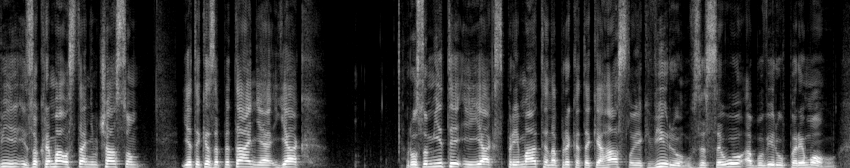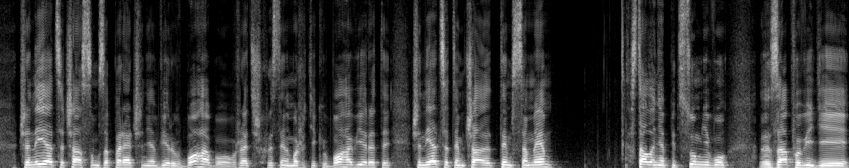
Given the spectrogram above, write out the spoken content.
і, зокрема, останнім часом є таке запитання, як розуміти і як сприймати, наприклад, таке гасло, як вірю в ЗСУ або вірю в перемогу. Чи не є це часом запереченням віри в Бога, бо вважається, що християни можуть тільки в Бога вірити, чи не є це тим, тим самим ставлення під сумніву е, заповіді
